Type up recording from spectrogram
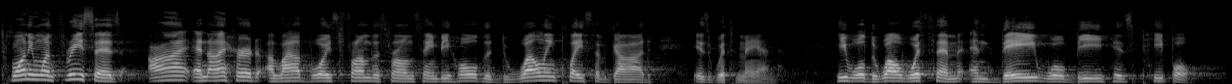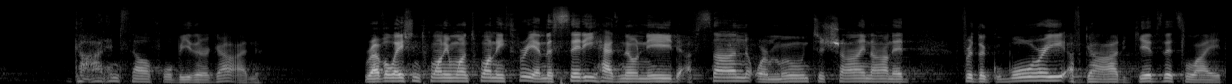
21:3 says, "I and I heard a loud voice from the throne saying, behold, the dwelling place of God is with man. He will dwell with them, and they will be his people. God himself will be their God. Revelation 21 23, and the city has no need of sun or moon to shine on it, for the glory of God gives its light,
